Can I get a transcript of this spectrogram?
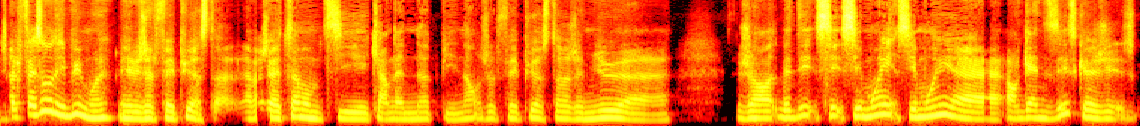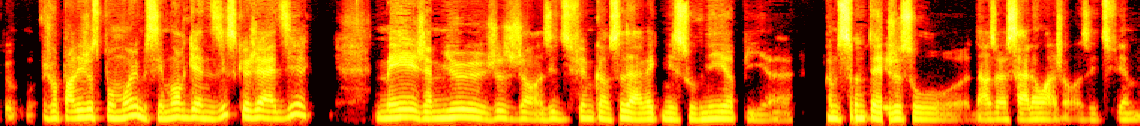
Je le faisais au début, moi, mais je le fais plus à cette heure. Avant, j'avais tout mon petit carnet de notes, puis non, je le fais plus à cette heure. J'aime mieux. euh, genre, c'est moins, c'est moins euh, organisé ce que j'ai. Je vais parler juste pour moi, mais c'est moins organisé ce que j'ai à dire. Mais j'aime mieux juste jaser du film comme ça avec mes souvenirs, puis euh, comme ça, on était juste au, dans un salon à jaser du film.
